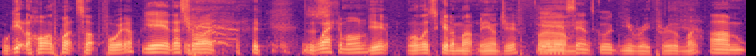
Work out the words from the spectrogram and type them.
we'll get the highlights up for you. Yeah, that's right. Just- Whack 'em on. Yeah, well, let's get them up now, Geoff. Yeah, sounds good. You read through them, mate. Um,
